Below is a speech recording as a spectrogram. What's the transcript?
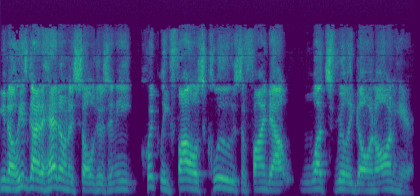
you know, he's got a head on his shoulders and he quickly follows clues to find out what's really going on here.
